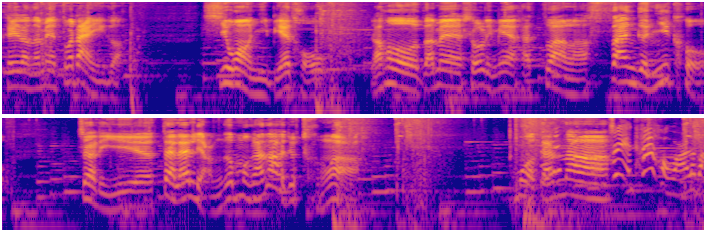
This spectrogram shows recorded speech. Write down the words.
可以让咱们多占一个，希望你别投。然后咱们手里面还攥了三个尼克，这里再来两个莫甘娜就成了。莫甘娜，这也太好玩了吧！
